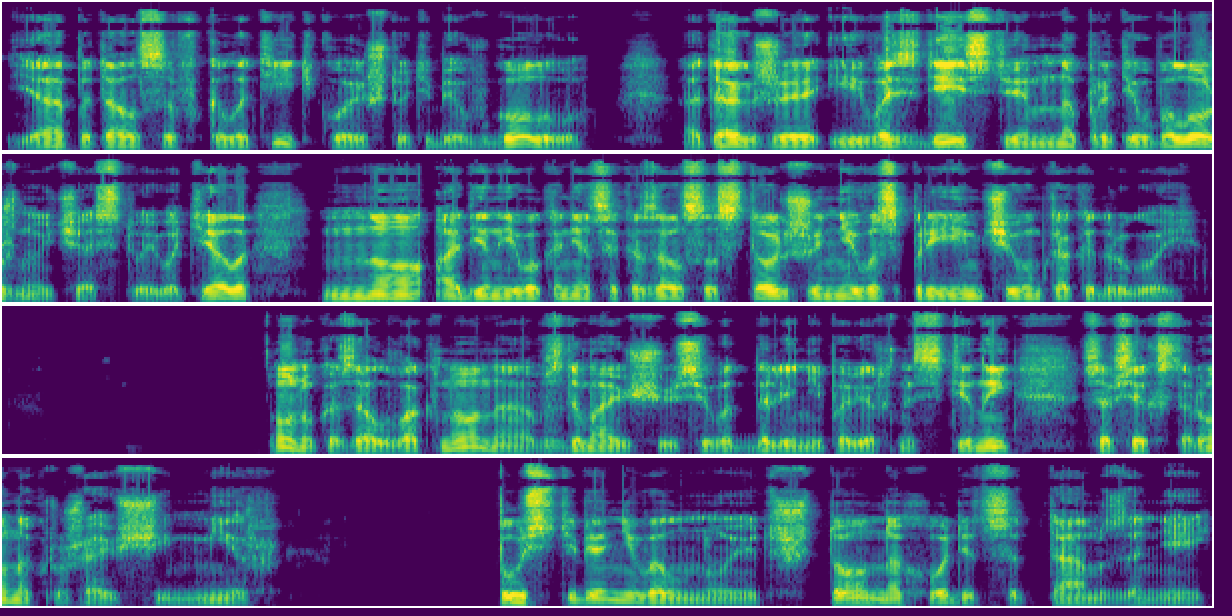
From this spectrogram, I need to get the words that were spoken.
Я пытался вколотить кое-что тебе в голову, а также и воздействием на противоположную часть твоего тела, но один его конец оказался столь же невосприимчивым, как и другой. Он указал в окно на вздымающуюся в отдалении поверхность стены со всех сторон окружающий мир. Пусть тебя не волнует, что находится там за ней.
